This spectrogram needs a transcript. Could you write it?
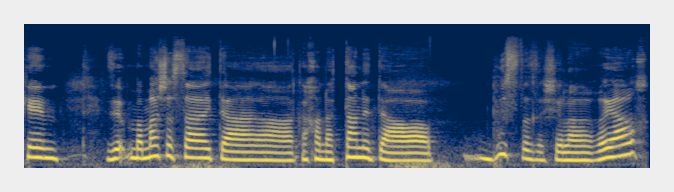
כן, זה ממש עשה את ה... ככה נתן את הבוסט הזה של הריח.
